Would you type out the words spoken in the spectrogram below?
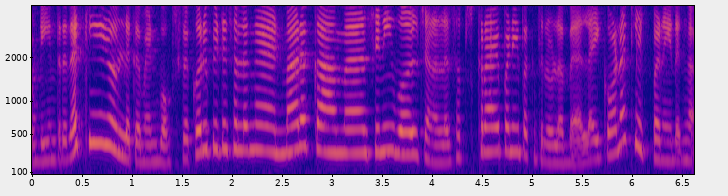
அப்படின்றத கீழே உள்ள கமெண்ட் பாக்ஸில் குறிப்பிட்டு சொல்லுங்கள் மறக்காமல் சினி வேர்ல்ட் சேனலை சப்ஸ்கிரைப் பண்ணி பக்கத்தில் உள்ள பெல் ஐக்கோனை கிளிக் பண்ணிவிடுங்க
